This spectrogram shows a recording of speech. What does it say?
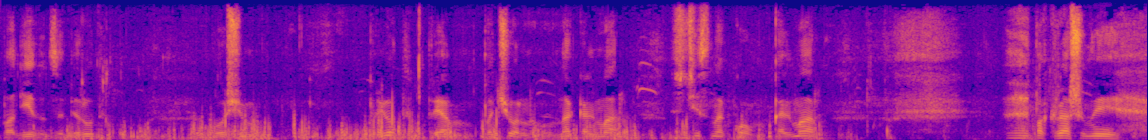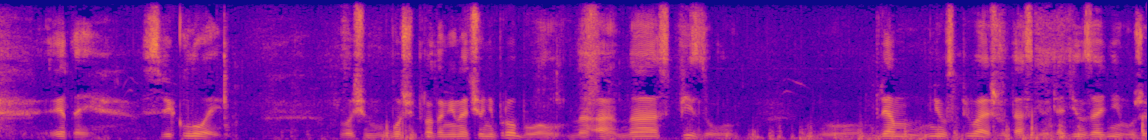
Подъедут, заберут. В общем, прет прям по черному на кальмар с чесноком. Кальмар э, покрашенный этой свеклой. В общем, больше, правда, ни на что не пробовал. На, а, на спизу. Прям не успеваешь вытаскивать один за одним. Уже,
